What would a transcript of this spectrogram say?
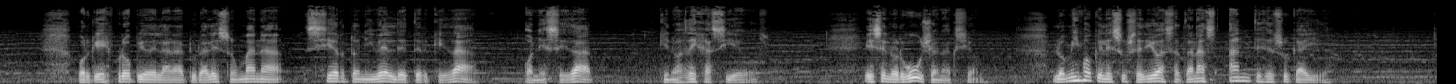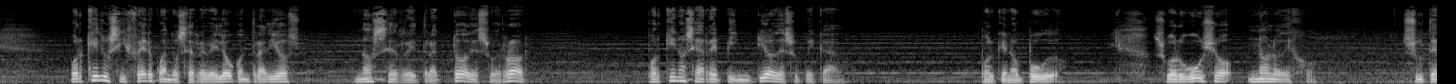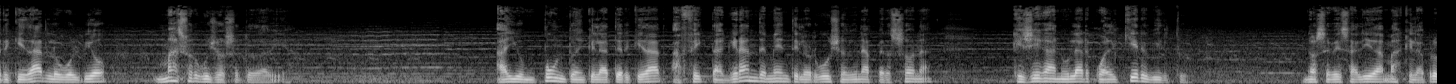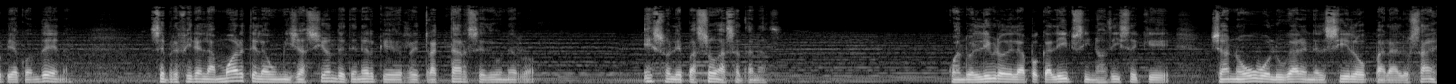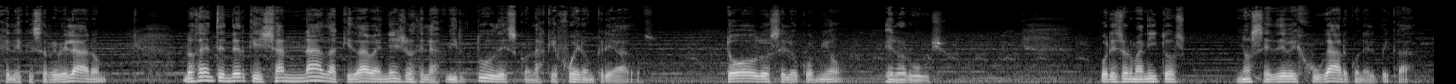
porque es propio de la naturaleza humana cierto nivel de terquedad o necedad que nos deja ciegos. Es el orgullo en acción, lo mismo que le sucedió a Satanás antes de su caída. ¿Por qué Lucifer cuando se rebeló contra Dios no se retractó de su error? ¿Por qué no se arrepintió de su pecado? Porque no pudo. Su orgullo no lo dejó. Su terquedad lo volvió más orgulloso todavía. Hay un punto en que la terquedad afecta grandemente el orgullo de una persona que llega a anular cualquier virtud. No se ve salida más que la propia condena Se prefiere la muerte la humillación de tener que retractarse de un error. Eso le pasó a Satanás. Cuando el libro del Apocalipsis nos dice que ya no hubo lugar en el cielo para los ángeles que se rebelaron, nos da a entender que ya nada quedaba en ellos de las virtudes con las que fueron creados. Todo se lo comió el orgullo. Por eso, hermanitos, no se debe jugar con el pecado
